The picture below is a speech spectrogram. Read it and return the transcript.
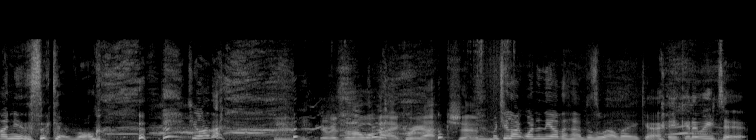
I knew this would go wrong. do you like that? It was an automatic reaction. Would you like one in the other hand as well? There you go. Are you going to eat it?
